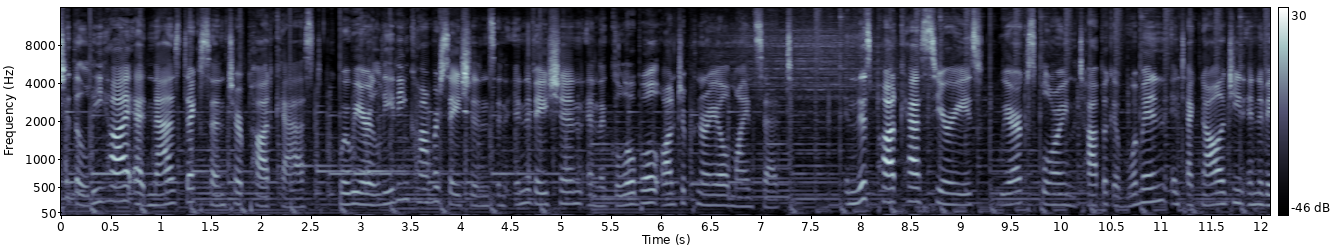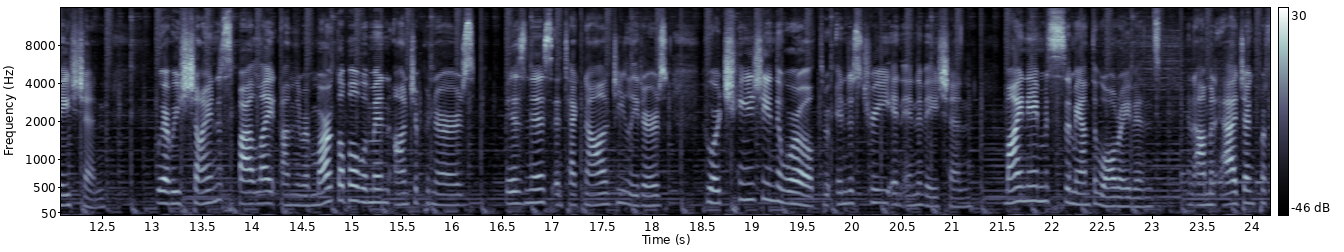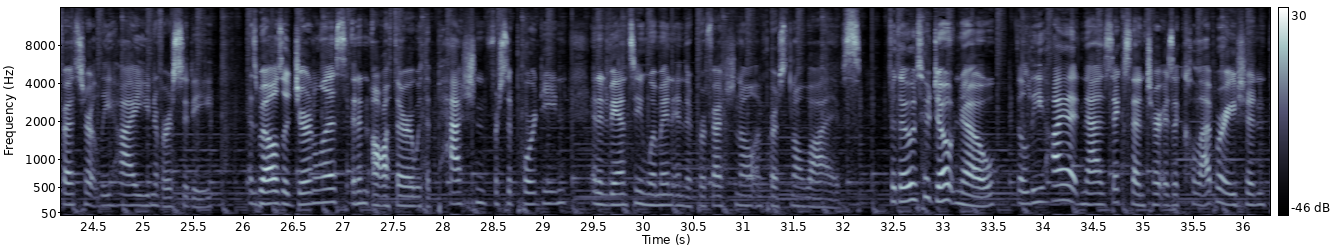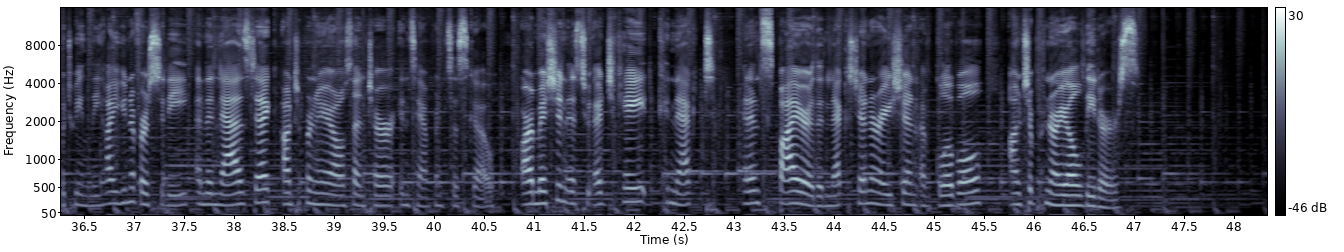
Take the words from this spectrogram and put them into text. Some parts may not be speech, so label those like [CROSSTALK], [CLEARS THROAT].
to the Lehigh at NASDAQ Center podcast, where we are leading conversations in innovation and the global entrepreneurial mindset. In this podcast series, we are exploring the topic of women in technology and innovation, where we shine a spotlight on the remarkable women entrepreneurs, business, and technology leaders who are changing the world through industry and innovation. My name is Samantha Walravens, and I'm an adjunct professor at Lehigh University, as well as a journalist and an author with a passion for supporting and advancing women in their professional and personal lives. For those who don't know, the Lehigh at NASDAQ Center is a collaboration between Lehigh University and the NASDAQ Entrepreneurial Center in San Francisco. Our mission is to educate, connect, and inspire the next generation of global entrepreneurial leaders.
